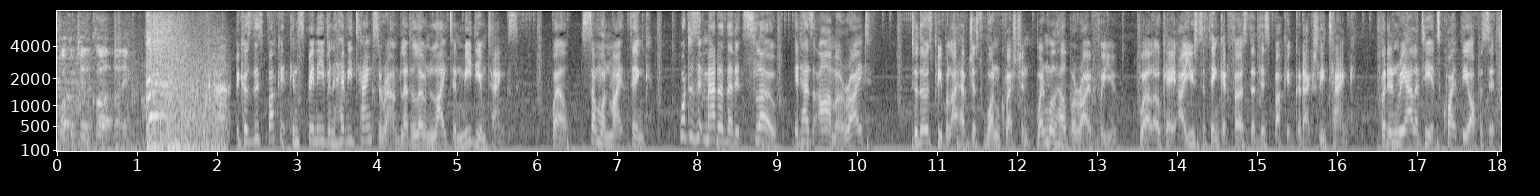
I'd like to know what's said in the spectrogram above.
Welcome to the club, buddy. Because this bucket can spin even heavy tanks around, let alone light and medium tanks. Well, someone might think, what does it matter that it's slow? It has armor, right? To those people, I have just one question. When will help arrive for you? Well, okay, I used to think at first that this bucket could actually tank. But in reality, it's quite the opposite.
